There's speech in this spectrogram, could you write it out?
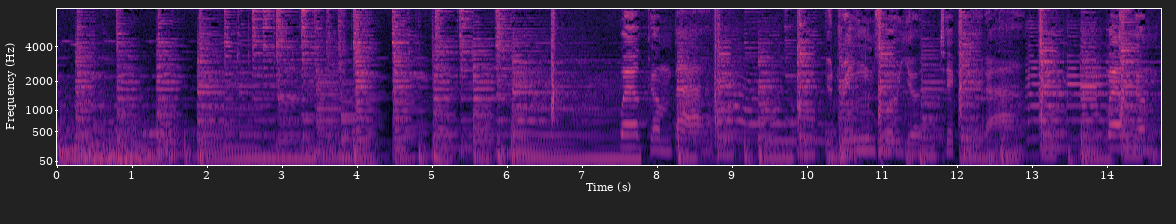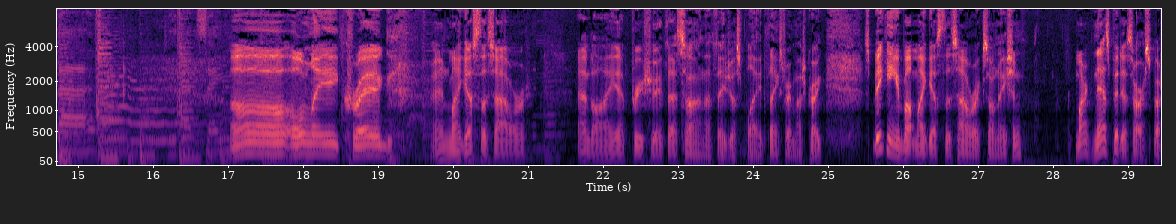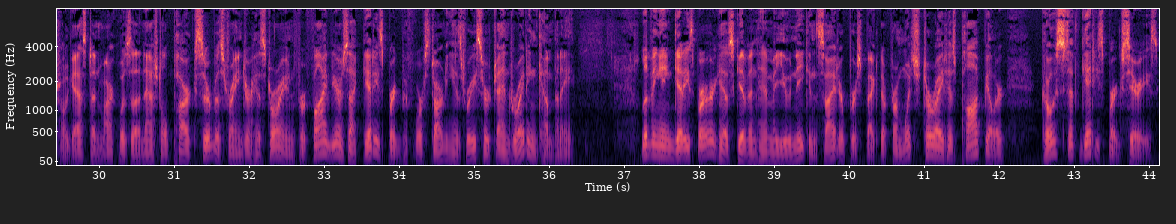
Craig and my guest this hour. And I appreciate that song that they just played. Thanks very much, Craig. Speaking about my guest this hour, X Zone Nation, Mark Nesbitt is our special guest, and Mark was a National Park Service Ranger historian for five years at Gettysburg before starting his research and writing company. Living in Gettysburg has given him a unique insider perspective from which to write his popular Ghosts of Gettysburg series.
